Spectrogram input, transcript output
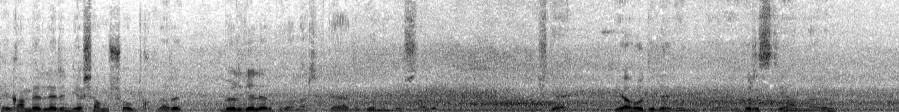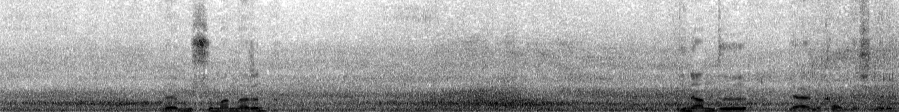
peygamberlerin yaşamış oldukları bölgeler buralar değerli gönül dostları. İşte Yahudilerin, e, Hristiyanların e, ve Müslümanların inandığı değerli kardeşlerim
